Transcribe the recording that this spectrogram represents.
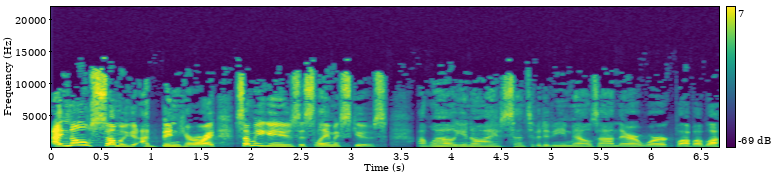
I know some of you, I've been here, all right? Some of you use this lame excuse. Uh, well, you know, I have sensitive emails on there, work, blah, blah, blah.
